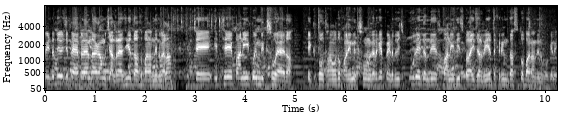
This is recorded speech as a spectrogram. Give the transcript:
ਪਿੰਡ ਦੇ ਵਿੱਚ ਪਾਈਪਲਾਈਨ ਦਾ ਕੰਮ ਚੱਲ ਰਿਹਾ ਸੀ 10-12 ਦਿਨ ਪਹਿਲਾਂ ਤੇ ਇੱਥੇ ਪਾਣੀ ਕੋਈ ਮਿਕਸ ਹੋਇਆ ਇਹਦਾ। ਇੱਕ ਦੋ ਥਾਵਾਂ ਤੋਂ ਪਾਣੀ ਮਿਕਸ ਹੋਣ ਕਰਕੇ ਪਿੰਡ ਦੇ ਵਿੱਚ ਪੂਰੇ ਗੰਦੇ ਪਾਣੀ ਦੀ ਸਪਲਾਈ ਚੱਲ ਰਹੀ ਹੈ ਤਕਰੀਬਨ 10 ਤੋਂ 12 ਦਿਨ ਹੋ ਗਏ ਨੇ।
